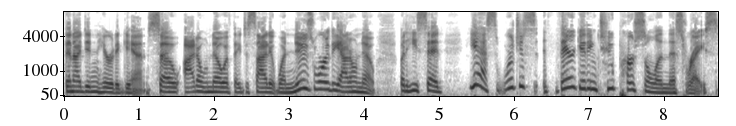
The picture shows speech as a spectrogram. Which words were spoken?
then I didn't hear it again. So I don't know if they decided it wasn't newsworthy. I don't know. But he said, yes, we're just, they're getting too personal in this race.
